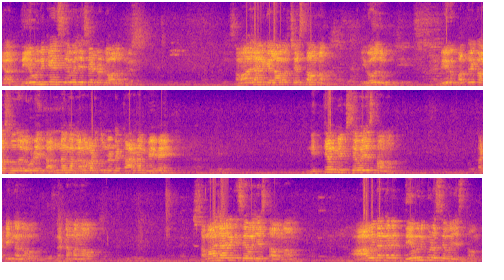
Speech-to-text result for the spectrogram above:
ఇలా దేవునికే సేవ చేసేటువంటి వాళ్ళం మేము. సమాజానికి ఎలాగో చేస్తా ఉన్నాం. ఈరోజు మీరు పత్రికా సోదరులు కూడా ఇంత అందంగా కనబడుతుందంటే కారణం మేమే. నిత్యం మీకు సేవ చేస్తాను. కటింగ్ అనో గడ్డమనో సమాజానికి సేవ చేస్తా ఉన్నాం. ఆ విధంగానే దేవునికి కూడా సేవ చేస్తా ఉన్నాం.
